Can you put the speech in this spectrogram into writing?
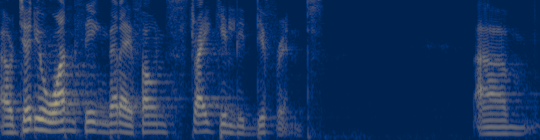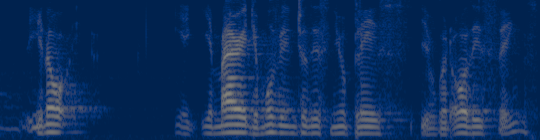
I'll tell you one thing that I found strikingly different. Um, you know, you- you're married, you're moving into this new place, you've got all these things.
